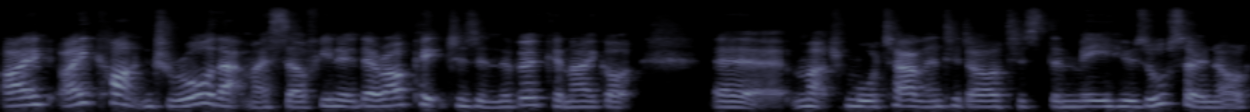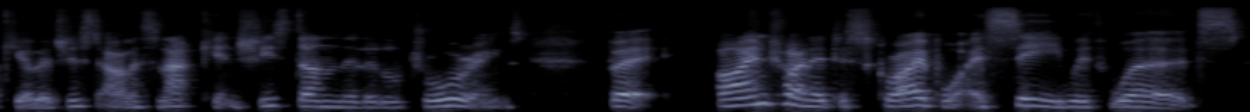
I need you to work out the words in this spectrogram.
I, I can't draw that myself. You know, there are pictures in the book, and I got a much more talented artist than me, who's also an archaeologist, Alison Atkins. She's done the little drawings. But I'm trying to describe what I see with words.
